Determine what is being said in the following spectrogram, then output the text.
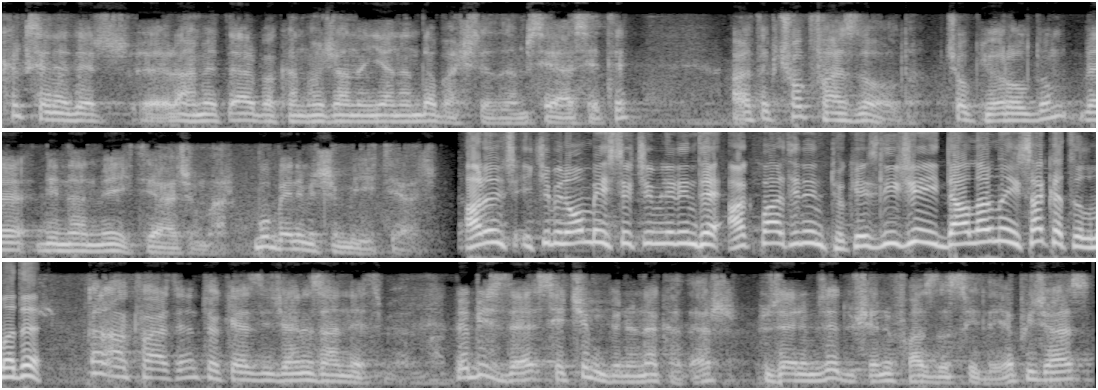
40 senedir e, rahmetli Erbakan Hoca'nın yanında başladığım siyaseti artık çok fazla oldu. Çok yoruldum ve dinlenmeye ihtiyacım var. Bu benim için bir ihtiyaç. Arınç 2015 seçimlerinde AK Parti'nin tökezleyeceği iddialarına ise katılmadı. Ben AK Parti'nin tökezleyeceğini zannetmiyorum. Ve biz de seçim gününe kadar üzerimize düşeni fazlasıyla yapacağız.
